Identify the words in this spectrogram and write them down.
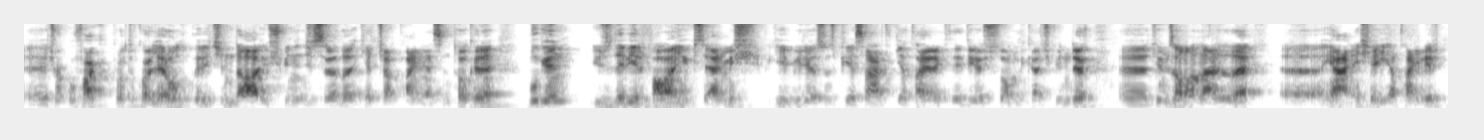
Ee, çok ufak protokoller oldukları için daha 3000. sırada Ketchup Finance'in token'ı. Bugün %1 falan yükselmiş. Biliyorsunuz piyasa artık yatay hareket ediyor son birkaç gündür. Ee, tüm zamanlarda da e, yani şey yatay bir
